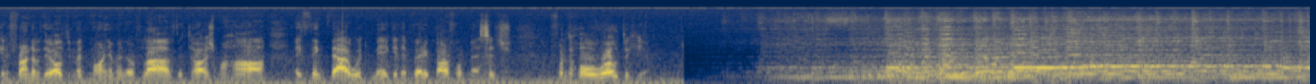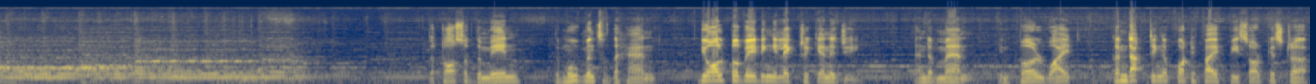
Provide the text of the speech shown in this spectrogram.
in front of the ultimate monument of love the Taj Mahal I think that would make it a very powerful message for the whole world to hear the toss of the mane, the movements of the hand, the all pervading electric energy, and a man in pearl white conducting a 45 piece orchestra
